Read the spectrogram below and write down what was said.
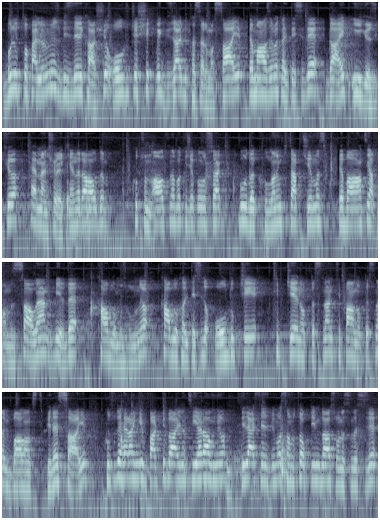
Bluetooth hoparlörümüz bizleri karşılıyor. Oldukça şık ve güzel bir tasarıma sahip ve malzeme kalitesi de gayet iyi gözüküyor. Hemen şöyle kenara aldım. Kutunun altına bakacak olursak burada kullanım kitapçığımız ve bağlantı yapmamızı sağlayan bir de kablomuz bulunuyor. Kablo kalitesi de oldukça iyi. Tip C noktasından tip A noktasına bir bağlantı tipine sahip. Kutuda herhangi bir farklı bir ayrıntı yer almıyor. Dilerseniz bir masamı toplayayım daha sonrasında size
